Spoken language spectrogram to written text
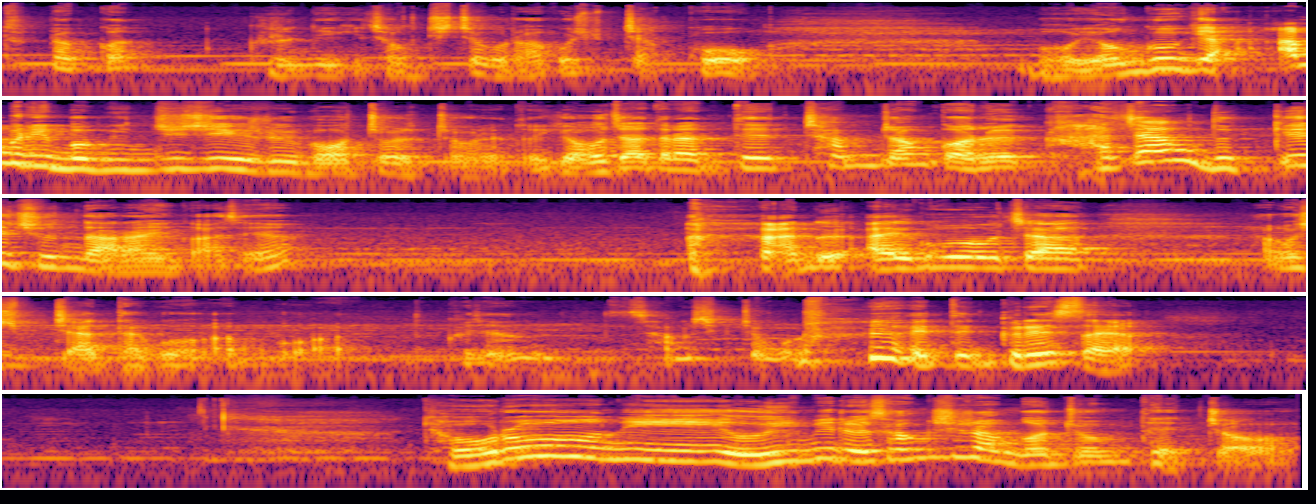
투표권 그런 얘기 정치적으로 하고 싶지 않고 뭐 영국이 아무리 뭐 민주주의를 뭐 어쩌고저쩌고 해도 여자들한테 참정권을 가장 늦게 준 나라인 거 아세요? 안- 알고자 하고 싶지 않다고 아, 뭐 그냥 상식적으로 하여튼 그랬어요. 결혼이 의미를 상실한 건 좀 됐죠.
